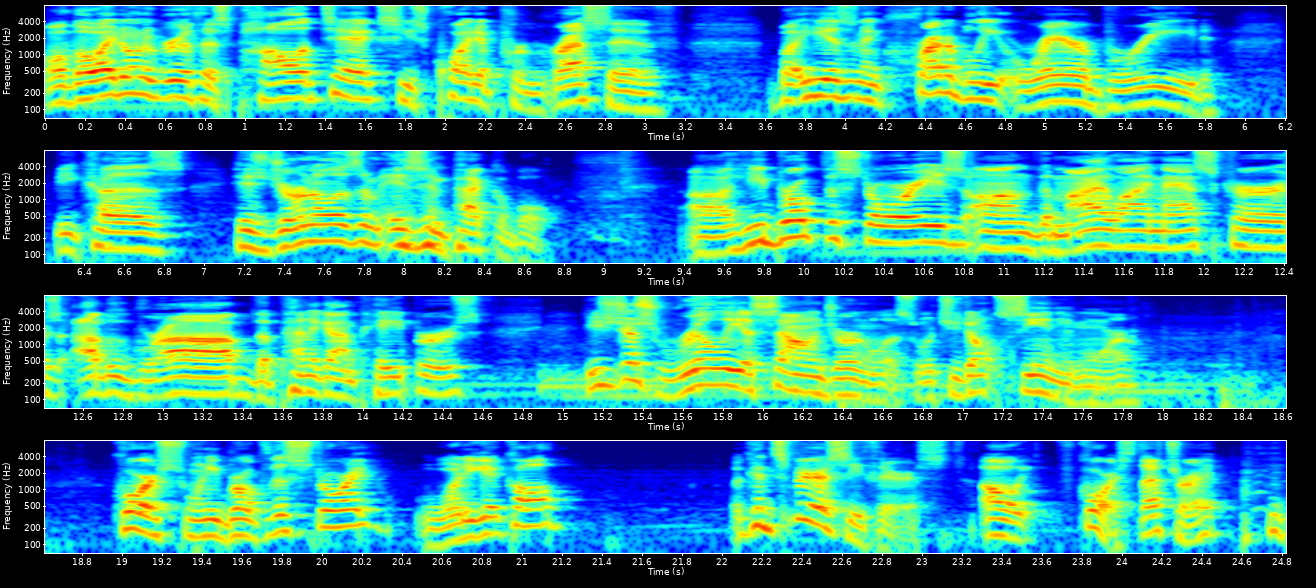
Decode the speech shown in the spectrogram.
although I don't agree with his politics, he's quite a progressive, but he is an incredibly rare breed because his journalism is impeccable. Uh, he broke the stories on the My Lai massacres, Abu Ghraib, the Pentagon Papers. He's just really a sound journalist, which you don't see anymore. Of course, when he broke this story, what do you get called? A conspiracy theorist. Oh, of course, that's right.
